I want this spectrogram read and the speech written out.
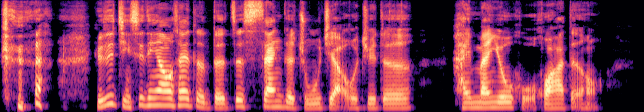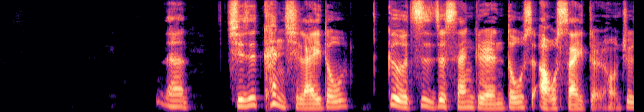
可是警视厅 Outside 的这三个主角，我觉得还蛮有火花的哦。那其实看起来都各自这三个人都是 outsider 哈，就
